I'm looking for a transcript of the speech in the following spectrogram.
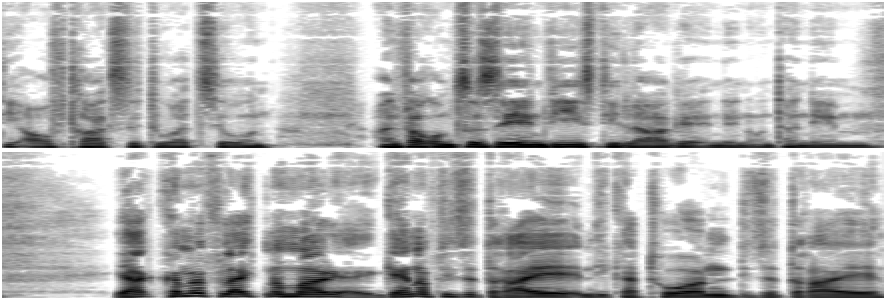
die Auftragssituation, einfach um zu sehen, wie ist die Lage in den Unternehmen. Ja, können wir vielleicht nochmal äh, gerne auf diese drei Indikatoren, diese drei,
